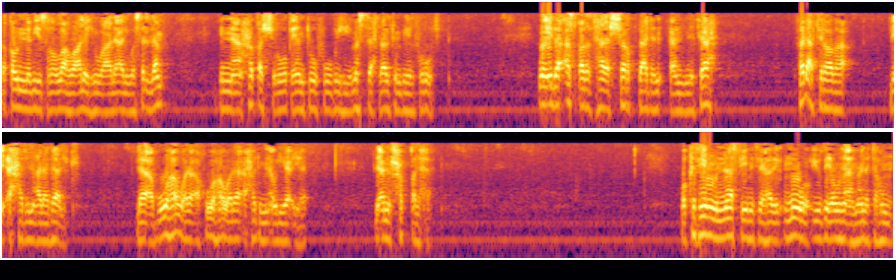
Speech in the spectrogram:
لقول النبي صلى الله عليه وعلى آله وسلم إن أحق الشروط أن توفوا به ما استحللتم به الفروج. وإذا أسقطت هذا الشرط بعد النكاح فلا اعتراض لأحد على ذلك. لا أبوها ولا أخوها ولا أحد من أوليائها لأن الحق لها. وكثير من الناس في مثل هذه الأمور يضيعون أمانتهم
